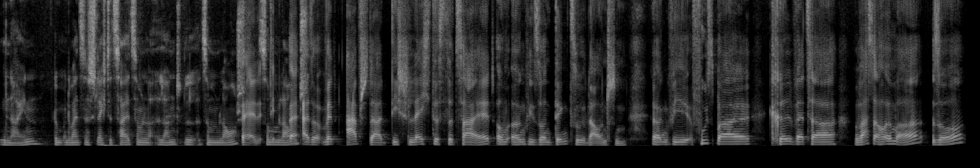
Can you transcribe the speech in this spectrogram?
Nein. Du, meinst eine schlechte Zeit zum, Lunch, zum Lounge? Äh, zum Lounge? Also mit Abstand die schlechteste Zeit, um irgendwie so ein Ding zu launchen. Irgendwie Fußball, Grillwetter, was auch immer. So.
